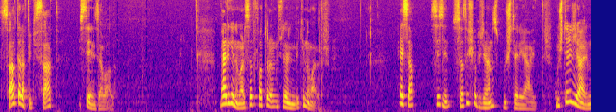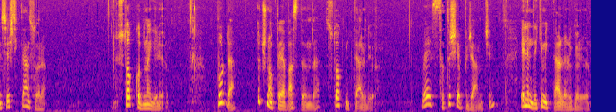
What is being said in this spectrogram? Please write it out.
Sağ taraftaki saat isteğinize bağlı. Belge numarası faturanın üzerindeki numaradır. Hesap sizin satış yapacağınız müşteriye aittir. Müşteri cahilini seçtikten sonra stok koduna geliyorum. Burada 3 noktaya bastığımda stok miktarı diyorum. Ve satış yapacağım için elimdeki miktarları görüyorum.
